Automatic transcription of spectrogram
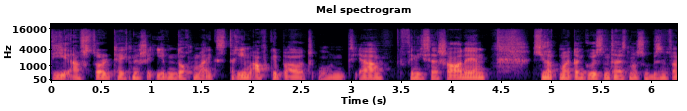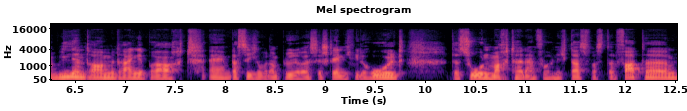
die auf storytechnische eben doch mal extrem abgebaut. Und ja, finde ich sehr schade. Hier hat man halt dann größtenteils noch so ein bisschen Familientraum mit reingebracht, ähm, das sich aber dann blöderweise ständig wiederholt. Der Sohn macht halt einfach nicht das, was der Vater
